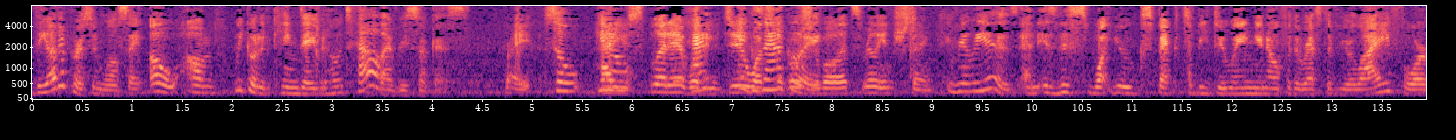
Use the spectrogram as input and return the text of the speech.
the other person will say, "Oh, um, we go to the King David Hotel every sukkahs." Right. So you How know, do you split it? What do you do? What's negotiable? It's really interesting. It really is. And is this what you expect to be doing, you know, for the rest of your life? Or,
